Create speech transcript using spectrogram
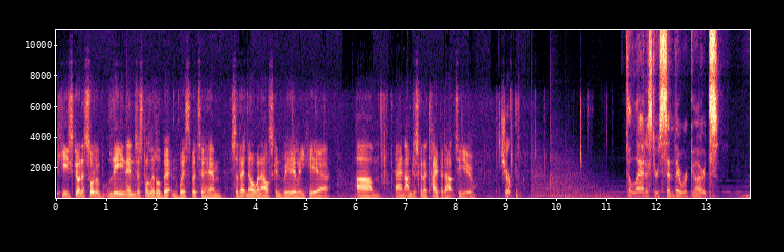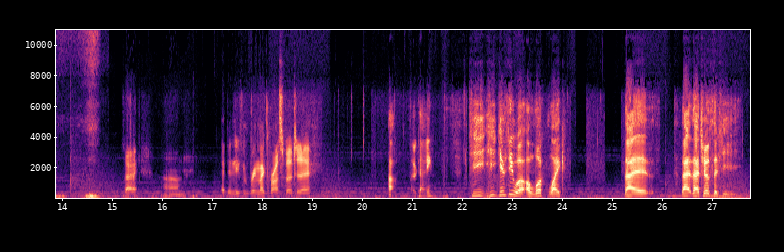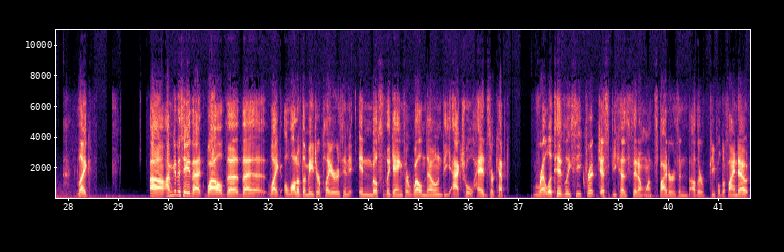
he's going to sort of lean in just a little bit and whisper to him so that no one else can really hear. Um, and I'm just going to type it out to you. Sure. The Lannisters send their regards. Sorry. Um, I didn't even bring my crossbow today. Okay. He he gives you a, a look like that that that shows that he like uh, I'm gonna say that while the the like a lot of the major players in in most of the gangs are well known, the actual heads are kept relatively secret just because they don't want spiders and other people to find out.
